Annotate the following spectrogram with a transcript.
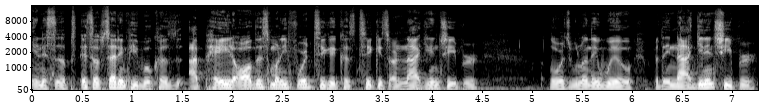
And it's it's upsetting people because I paid all this money for a ticket because tickets are not getting cheaper. Lord's willing, they will, but they're not getting cheaper.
